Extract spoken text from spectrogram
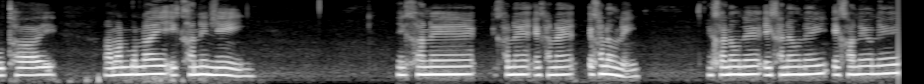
কোথায়? আমার মনে হয় এখানে নেই। এখানে এখানে এখানে, এখানেও নেই। এখানেও নেই এখানেও নেই এখানেও নেই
